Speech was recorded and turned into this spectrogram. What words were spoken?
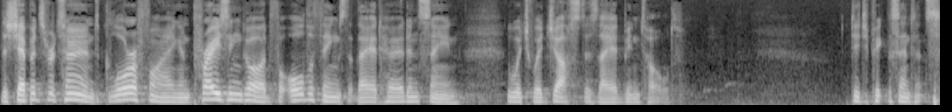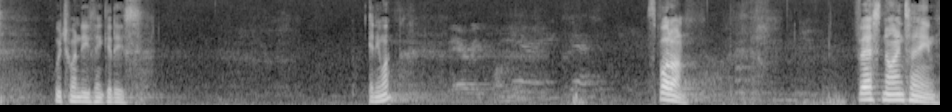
The shepherds returned, glorifying and praising God for all the things that they had heard and seen, which were just as they had been told. Did you pick the sentence? Which one do you think it is? Anyone? Spot on. Verse 19.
